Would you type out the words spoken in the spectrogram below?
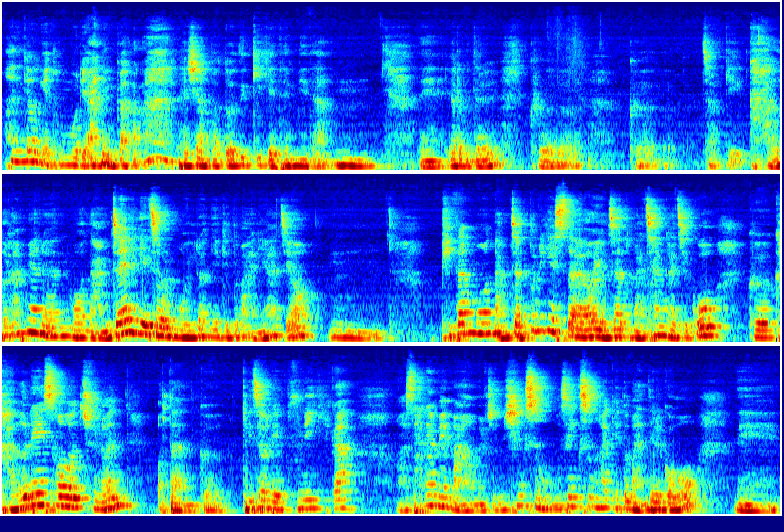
환경의 동물이 아닌가 다시 한번 또 느끼게 됩니다. 음, 네, 여러분들, 그, 그, 저기, 가을 하면은 뭐 남자의 계절 뭐 이런 얘기도 많이 하죠. 음, 비단 뭐 남자뿐이겠어요. 여자도 마찬가지고, 그 가을에서 주는 어떤 그 계절의 분위기가 어, 사람의 마음을 좀 싱숭생숭하게도 만들고 네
